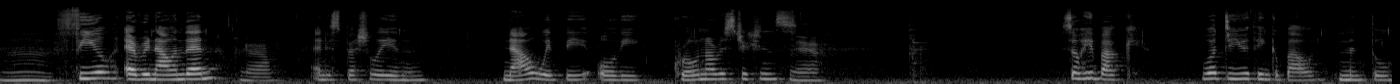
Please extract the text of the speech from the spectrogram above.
Mm, feel every now and then. yeah. and especially in now with the all the corona restrictions. Yeah. So Hibak, what do you think about mental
